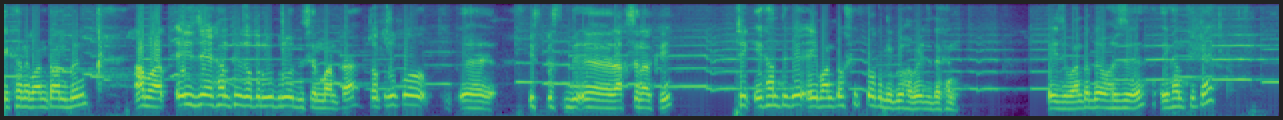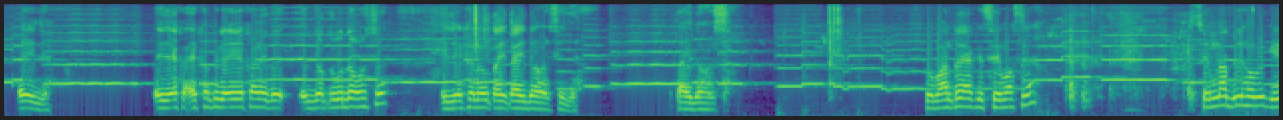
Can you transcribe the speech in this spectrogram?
এখানে বানটা আনবেন। আবার এই যে এখান থেকে যতটুকু দূর দিচ্ছেন মানটা যতটুকু স্পেস রাখছেন আর কি, ঠিক এখান থেকে এই বানটাও ঠিক ততটুকু হবে। এই যে দেখেন, এই যে বানটা দেওয়া হয়েছে, এখান থেকে এই যে, এই এখান থেকে এই এখানে যতটুকু দেওয়া হয়েছে, এই যে এখানেও তাই তাই দেওয়া হয়েছে যে, তাই দেওয়া হয়েছে। তো বানটা একই সেম আছে। সেম না দিলে হবে কি,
